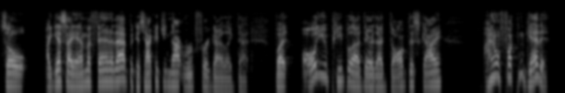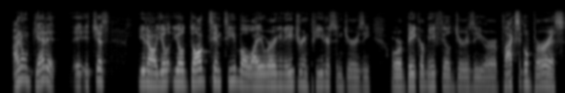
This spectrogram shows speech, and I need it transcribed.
So I guess I am a fan of that because how could you not root for a guy like that? But all you people out there that dog this guy, I don't fucking get it. I don't get it. It, it just you know, you'll you'll dog Tim Tebow while you're wearing an Adrian Peterson jersey or a Baker Mayfield jersey or a Plaxico Burress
